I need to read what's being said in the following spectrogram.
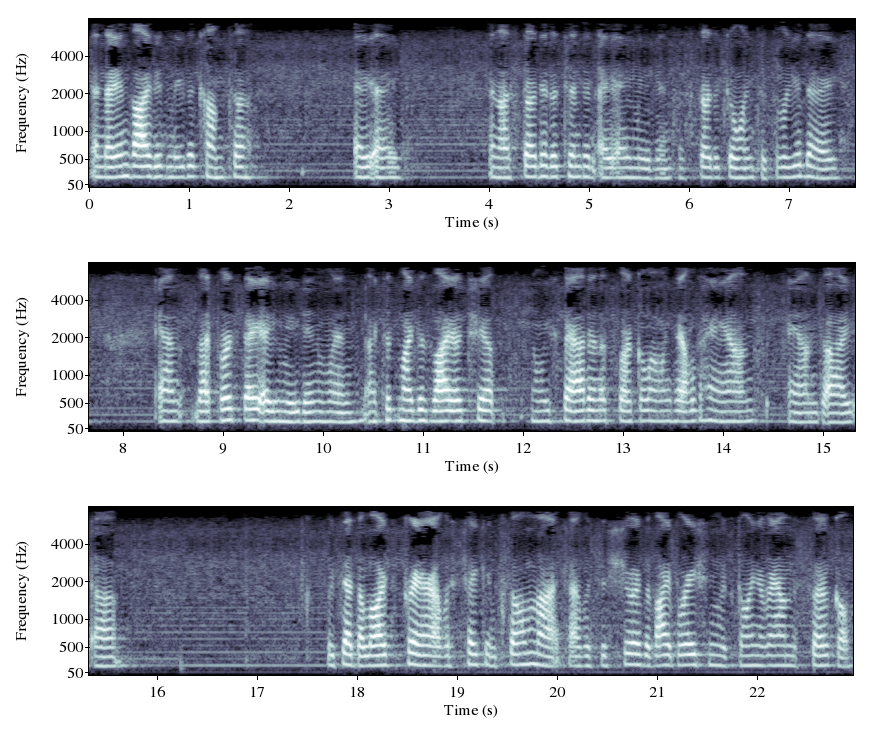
And they invited me to come to AA. And I started attending AA meetings. I started going to three a day. And that first AA meeting when I took my desire chip and we sat in a circle and we held hands and I uh, we said the Lord's Prayer, I was taking so much. I was just sure the vibration was going around the circle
